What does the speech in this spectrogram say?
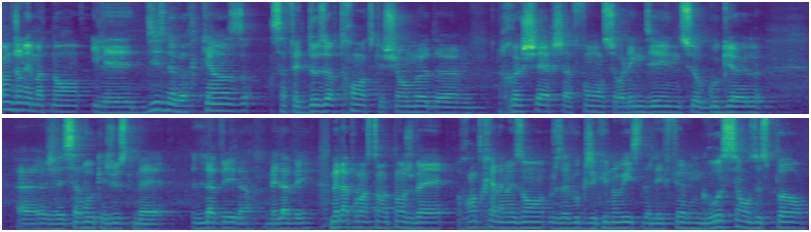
Fin de journée maintenant, il est 19h15, ça fait 2h30 que je suis en mode euh, recherche à fond sur LinkedIn, sur Google. Euh, j'ai le cerveau qui est juste mais lavé là, mais lavé. Mais là pour l'instant maintenant je vais rentrer à la maison, je vous avoue que j'ai qu'une envie, c'est d'aller faire une grosse séance de sport,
